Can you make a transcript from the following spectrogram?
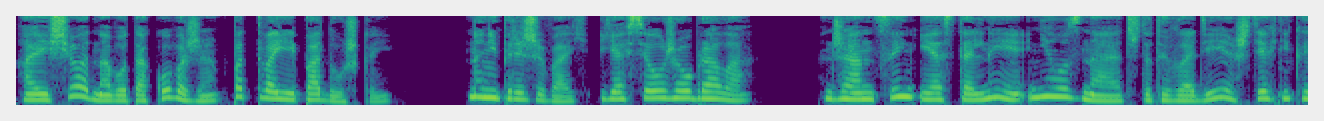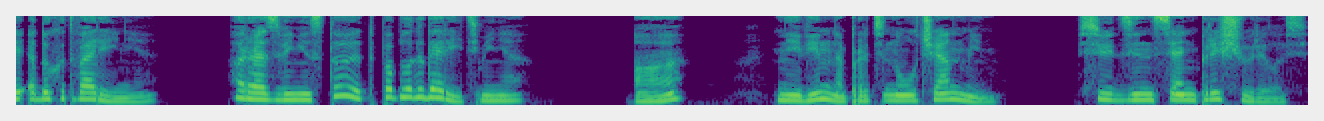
А еще одного такого же под твоей подушкой. Но не переживай, я все уже убрала. Джан Цинь и остальные не узнают, что ты владеешь техникой одухотворения. Разве не стоит поблагодарить меня? А? Невинно протянул Чан Мин. Сю Сянь прищурилась.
